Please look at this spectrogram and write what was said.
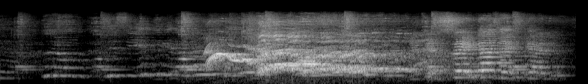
you love, this evening. You can say that again.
